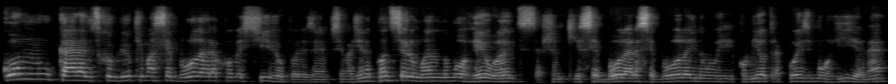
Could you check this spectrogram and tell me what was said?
Como o cara descobriu que uma cebola era comestível, por exemplo? Você imagina quanto ser humano não morreu antes, achando que cebola era cebola e, não, e comia outra coisa e morria, né?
